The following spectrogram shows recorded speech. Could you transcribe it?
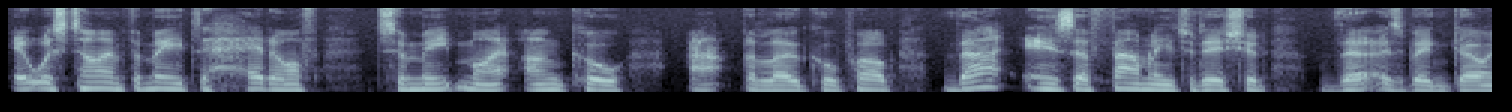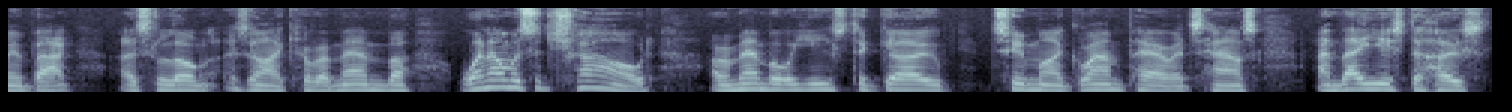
it was time for me to head off to meet my uncle at the local pub. That is a family tradition that has been going back as long as I can remember. When I was a child, I remember we used to go to my grandparents' house and they used to host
